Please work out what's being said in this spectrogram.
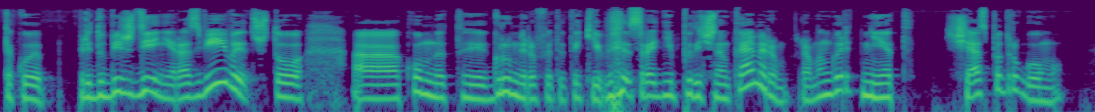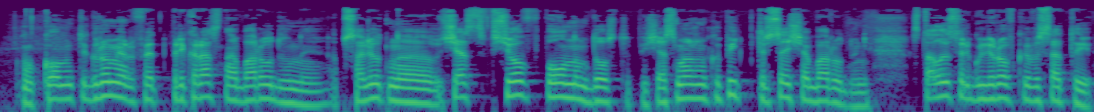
такое предубеждение развеивает, что комнаты грумеров это такие сродни пыточным камерам. Роман говорит, нет, сейчас по-другому. Ну, комнаты грумеров это прекрасно оборудованные, абсолютно. Сейчас все в полном доступе. Сейчас можно купить потрясающее оборудование. Столы с регулировкой высоты,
